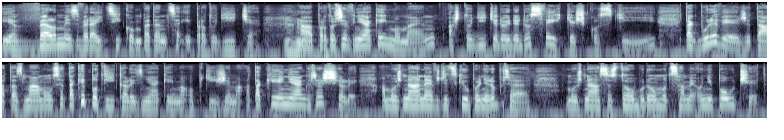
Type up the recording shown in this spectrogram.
je velmi zvedající kompetence i pro to dítě. Mm-hmm. A, protože v nějaký moment, až to dítě dojde do svých těžkostí, tak bude vědět, že táta s mámou se taky potýkali s nějakýma obtížema a taky je nějak řešili. A možná ne vždycky úplně dobře, možná se z toho budou moc sami oni poučit.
